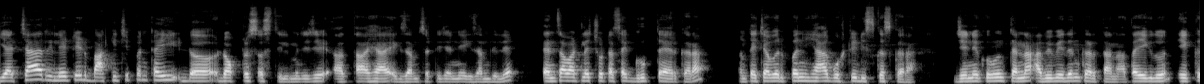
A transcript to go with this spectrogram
याच्या रिलेटेड बाकीचे पण काही डॉक्टर्स असतील म्हणजे जे आता ह्या एक्झामसाठी ज्यांनी एक्झाम दिले त्यांचा वाटला छोटासा एक ग्रुप तयार करा. आणि त्याच्यावर पण ह्या गोष्टी डिस्कस करा. जेणेकरून त्यांना अभिवेदन करताना आता एक दोन एक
